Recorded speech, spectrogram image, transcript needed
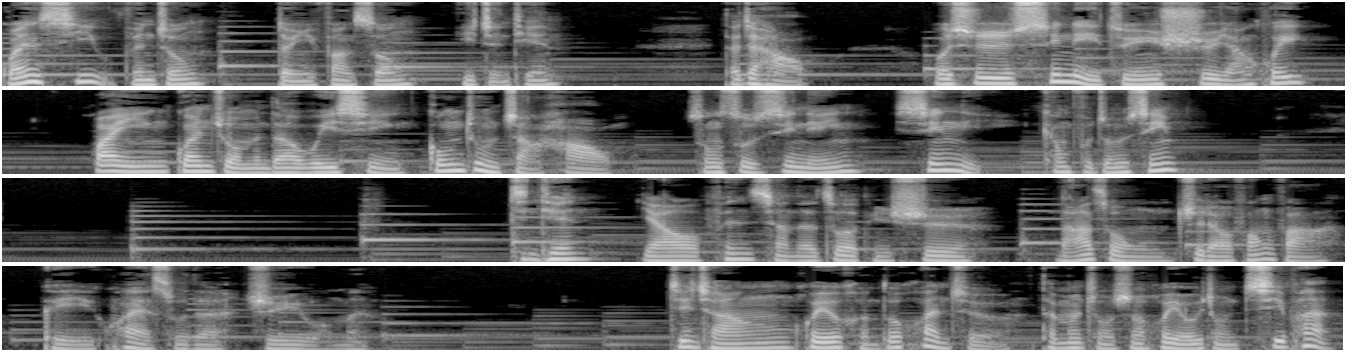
关系五分钟等于放松一整天。大家好，我是心理咨询师杨辉，欢迎关注我们的微信公众账号“松塑心灵心理康复中心”。今天要分享的作品是哪种治疗方法可以快速的治愈我们？经常会有很多患者，他们总是会有一种期盼。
